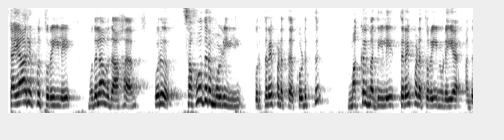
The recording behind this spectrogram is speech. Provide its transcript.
தயாரிப்பு துறையிலே முதலாவதாக ஒரு சகோதர மொழியில் ஒரு திரைப்படத்தை கொடுத்து மக்கள் மத்தியிலே திரைப்படத்துறையினுடைய அந்த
